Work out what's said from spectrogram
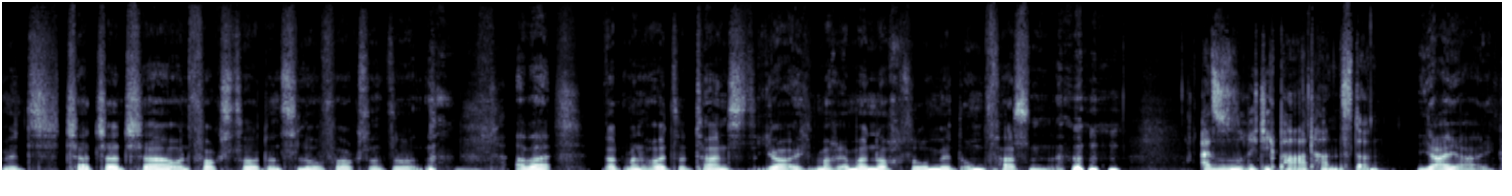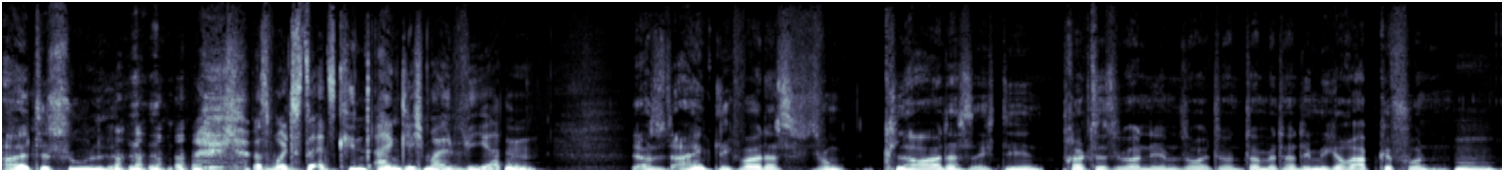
mit Cha-Cha-Cha und Foxtrot und Slow Fox und so. Mhm. Aber was man heute so tanzt, ja, ich mache immer noch so mit Umfassen. Also so richtig Paartanz dann. Ja, ja, alte Schule. Was wolltest du als Kind eigentlich mal werden? Also eigentlich war das schon klar, dass ich die Praxis übernehmen sollte. Und damit hatte ich mich auch abgefunden. Hm.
